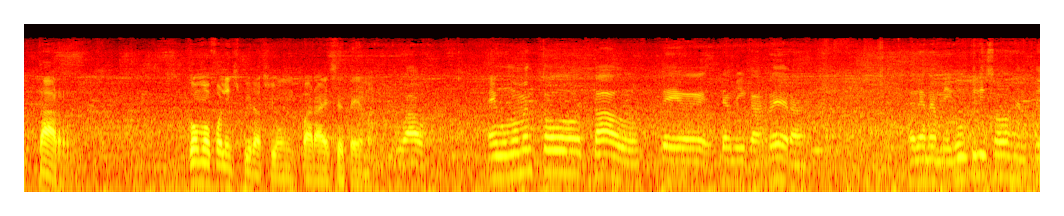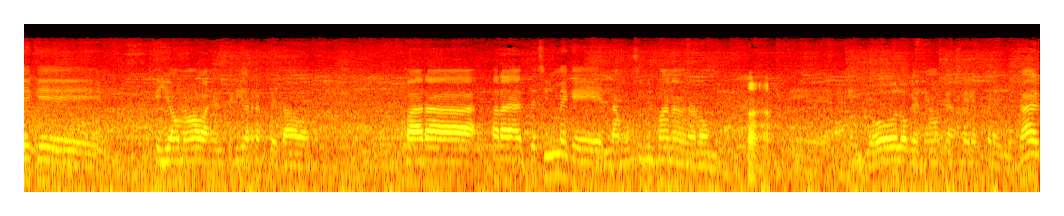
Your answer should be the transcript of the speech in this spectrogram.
altar. ¿Cómo fue la inspiración para ese tema? Wow. En un momento dado de, de mi carrera, el enemigo utilizó gente que, que yo amaba, gente que yo respetaba, para, para decirme que la música urbana era. Ajá. Eh, que yo lo que tengo que hacer es predicar,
